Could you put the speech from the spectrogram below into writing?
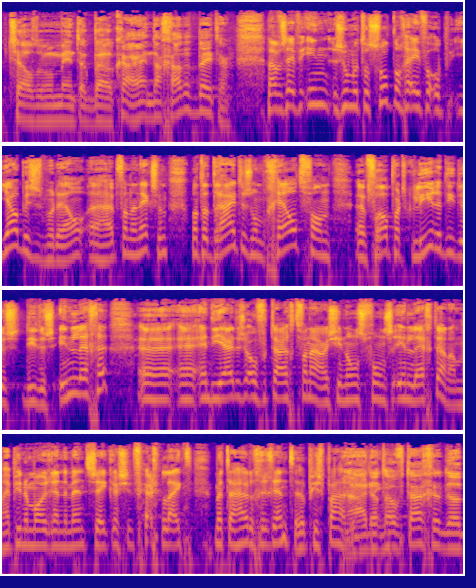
hetzelfde moment ook bij elkaar. En dan gaat het beter. Laten we eens even inzoomen tot slot nog even op jouw businessmodel, uh, van de Nexum. Want dat draait dus om geld van uh, vooral particulieren die dus, die dus inleggen. Uh, en die jij dus overtuigt van nou, als je in ons fonds inlegt, ja, dan heb je een mooi rendement. Zeker als je het vergelijkt met de huidige rente op je spaarrekening. Ja, dat overtuigen, dat,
